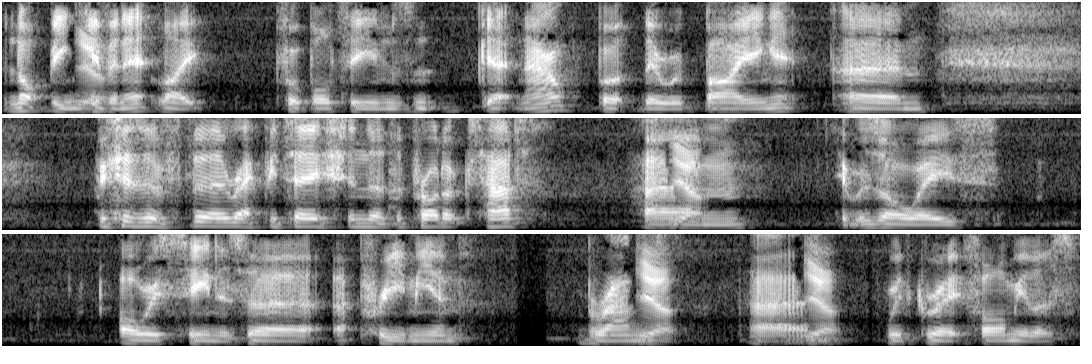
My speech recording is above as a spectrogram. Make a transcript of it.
not being Yeah. given it like football teams get now, but they were buying it um, because of the reputation that the products had. Um, It was always always seen as a, a premium brand Yeah. um, Yeah. with great formulas.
